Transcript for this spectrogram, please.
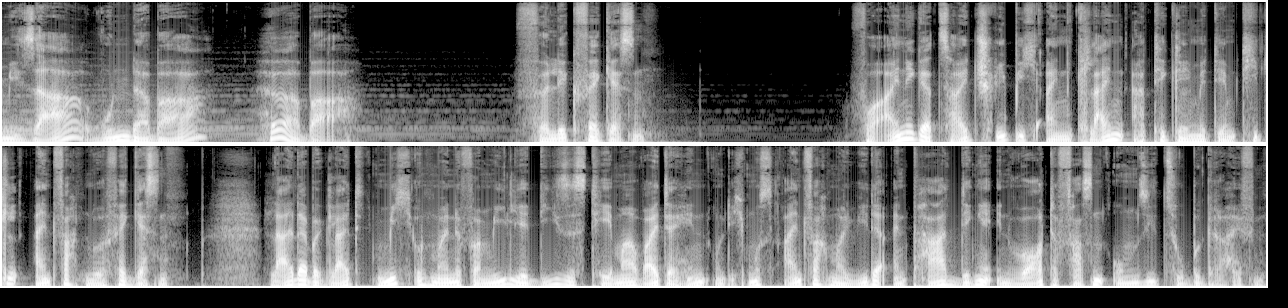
Misar, wunderbar, hörbar. Völlig vergessen. Vor einiger Zeit schrieb ich einen kleinen Artikel mit dem Titel Einfach nur vergessen. Leider begleitet mich und meine Familie dieses Thema weiterhin und ich muss einfach mal wieder ein paar Dinge in Worte fassen, um sie zu begreifen.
